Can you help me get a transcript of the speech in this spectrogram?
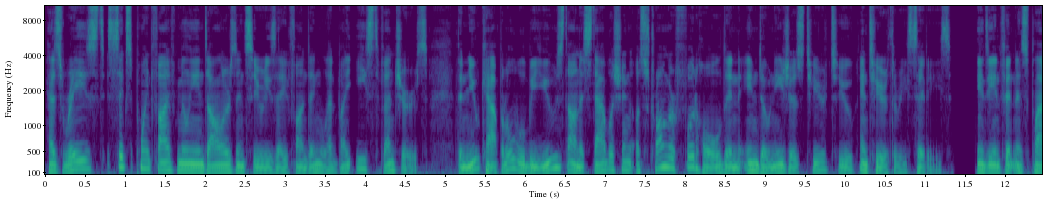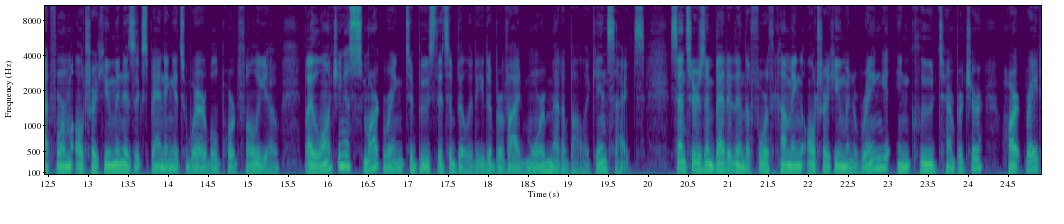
has raised $6.5 million in Series A funding led by East Ventures. The new capital will be used on establishing a stronger foothold in Indonesia's Tier 2 and Tier 3 cities. Indian fitness platform Ultrahuman is expanding its wearable portfolio by launching a smart ring to boost its ability to provide more metabolic insights. Sensors embedded in the forthcoming Ultrahuman ring include temperature, heart rate,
